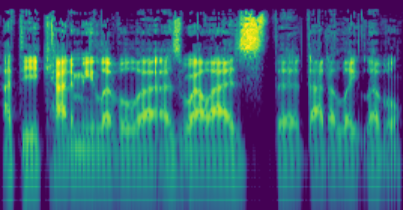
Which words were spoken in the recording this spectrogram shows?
at the academy level uh, as well as the that elite level?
